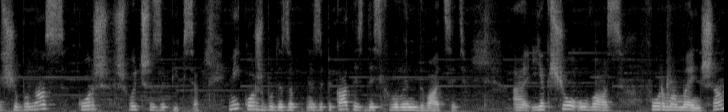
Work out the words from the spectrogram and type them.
щоб у нас корж швидше запікся. Мій корж буде запікатись десь хвилин 20. Е, Якщо у вас форма менша,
